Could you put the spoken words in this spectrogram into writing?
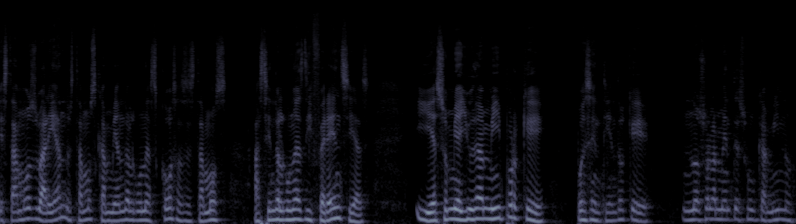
estamos variando, estamos cambiando algunas cosas, estamos haciendo algunas diferencias y eso me ayuda a mí porque pues entiendo que no solamente es un camino,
